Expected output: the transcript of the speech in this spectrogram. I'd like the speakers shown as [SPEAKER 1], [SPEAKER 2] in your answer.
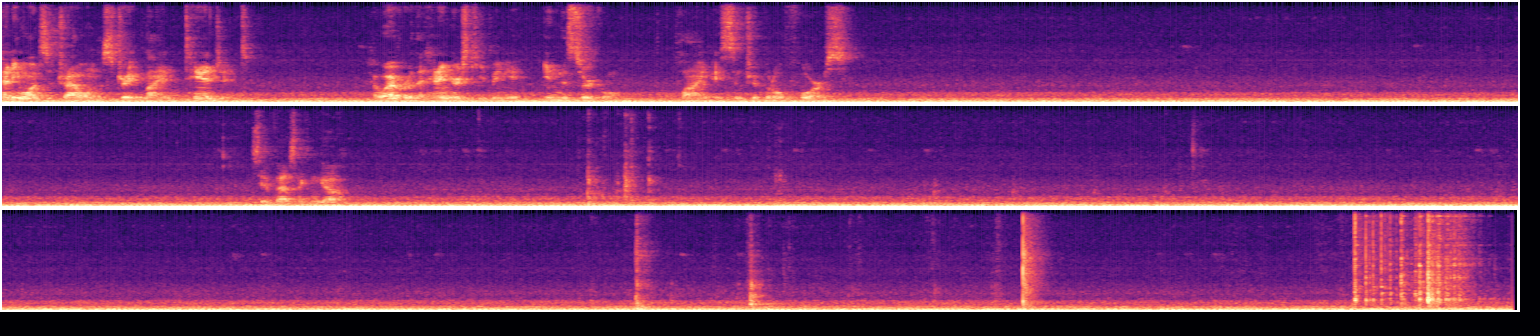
[SPEAKER 1] Penny wants to travel in a straight line tangent. However, the hanger is keeping it in the circle, applying a centripetal force. See how fast I can go.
